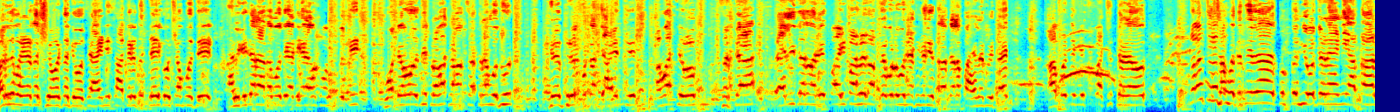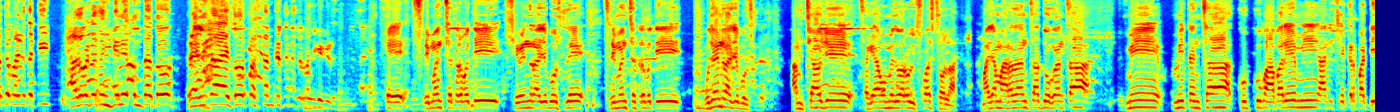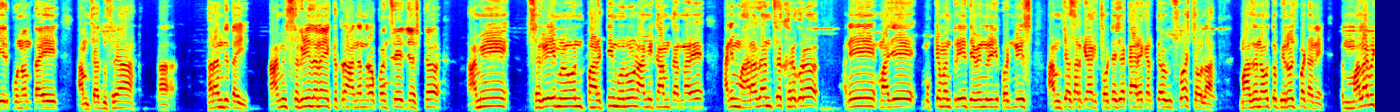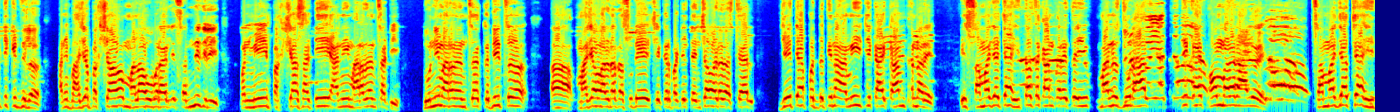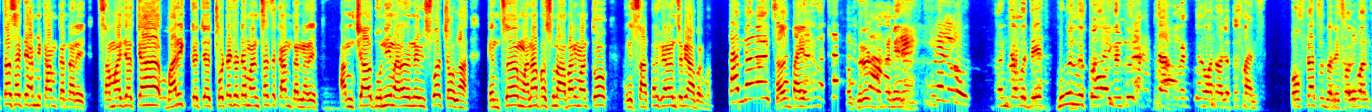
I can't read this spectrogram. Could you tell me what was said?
अर्ज महिन्याचा शेवटचा दिवस आहे. आणि साताऱ्यातून जय घोषामध्ये हलकेच्या राहतामध्ये या ठिकाणी आपण म्हणतो की मोठ्या जे प्रभाग क्रमांक सतरा मधून जे फिरतपटाचे आहेत ते समाजसेवक सध्या रॅली द्वारे पायी पाळत आपल्या बरोबर या ठिकाणी. येताना आपल्याला पाहायला मिळत आहेत. आपण त्याच्याशी बातचीत करणार आहोत. अशा पद्धतीने तुमचं नियोजन आहे आणि आता अर्ज भरण्यासाठी हजारोच्या संख्येने तुमचा तो रॅलीचा आहे तो प्रस्थान करते नगरपालिकेकडे. हे श्रीमंत छत्रपती शिवेंद्रराजे भोसले श्रीमंत छत्रपती उदयनराजे भोसले. आमच्या जे सगळ्या उमेदवारावर विश्वास ठेवला माझ्या महाराजांचा दोघांचा मी मी त्यांचा खूप खूप आभारी आहे. मी आणि शेखर पाटील पूनमताई आमच्या दुसऱ्या अ, आम्ही सगळी जण एकत्र आनंदराव कोणसे ज्येष्ठ आम्ही सगळे मिळून पार्टी म्हणून आम्ही काम करणार आहे. आणि महाराजांचं खरोखर आणि माझे मुख्यमंत्री देवेंद्रजी फडणवीस आमच्यासारख्या छोट्याशा कार्यकर्त्यावर विश्वास ठेवला. माझं नाव तर फिरोज पटाने पण मला बी तिकीट दिलं आणि भाजप पक्षावर मला उभं राहायची संधी दिली. पण मी पक्षासाठी आणि महाराजांसाठी दोन्ही महाराजांचं कधीच माझ्या वार्डात असू दे शेखर पाटील त्यांच्या वार्डात असतील जे त्या पद्धतीनं आम्ही जे काय काम करणार आहे हे समाजाच्या हिताचं काम करायचं ही माणूस देऊन आज जे काय फॉर्म भरायला आलोय समाजाच्या हितासाठी आम्ही काम करणार आहे समाजाच्या बारीक छोट्या छोट्या माणसाचं काम करणार आहे. आमच्या दोन्ही महाराजांनी विश्वास ठेवला यांचं मनापासून आभार मानतो आणि सातारकरांचं बी आभार मानतो. फिरोज पठाणे त्यांच्यामध्ये म्हणून नसतो कोकणात सुद्धा स्वाभिमान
